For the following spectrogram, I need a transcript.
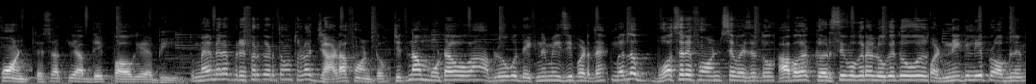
फॉन्ट जैसा कि आप देख पाओगे अभी। तो मैं मेरा प्रेफर करता हूँ थोड़ा जाड़ा फॉन्ट हो। जितना मोटा होगा, आप लोगों को देखने में इजी पड़ता है। मतलब बहुत सारे फॉन्ट है वैसे तो। आप अगर कर्सिव वगैरह लोगे तो पढ़ने के लिए प्रॉब्लम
